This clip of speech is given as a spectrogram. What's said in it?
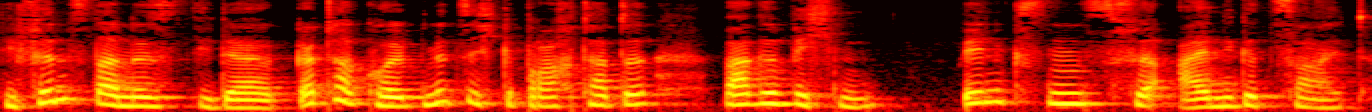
Die Finsternis, die der Götterkult mit sich gebracht hatte, war gewichen, wenigstens für einige Zeit.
